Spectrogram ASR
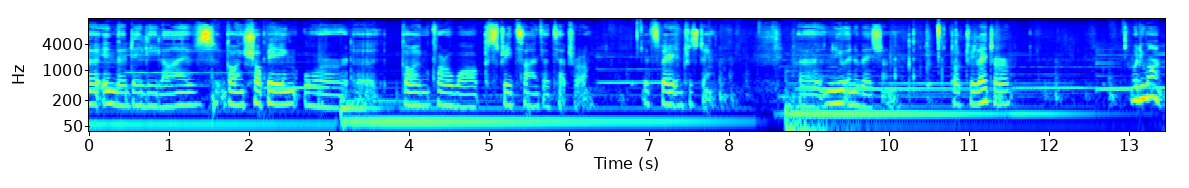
uh, in their daily lives, going shopping or uh, going for a walk, street signs, etc. It's very interesting. Uh, new innovation. Talk to you later. What do you want?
